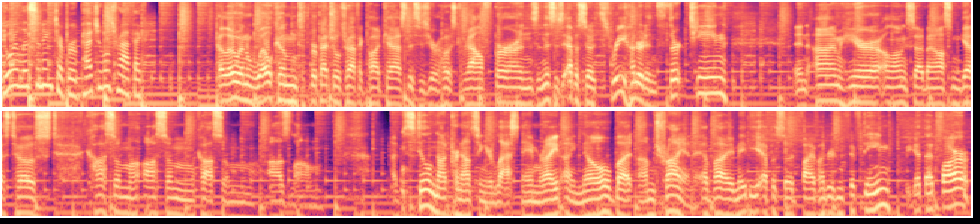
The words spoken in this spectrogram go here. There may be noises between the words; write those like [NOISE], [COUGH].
You're listening to Perpetual Traffic. Hello and welcome to the Perpetual Traffic Podcast. This is your host, Ralph Burns, and this is episode 313. And I'm here alongside my awesome guest host, Kasim Awesome Kasim Aslam. I'm still not pronouncing your last name right, I know, but I'm trying. Uh, by maybe episode 515, we get that far,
